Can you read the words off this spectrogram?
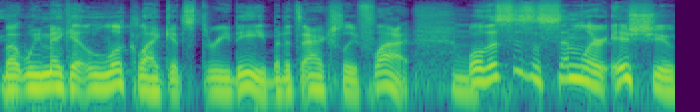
But we make it look like it's 3D, but it's actually flat. Well, this is a similar issue.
